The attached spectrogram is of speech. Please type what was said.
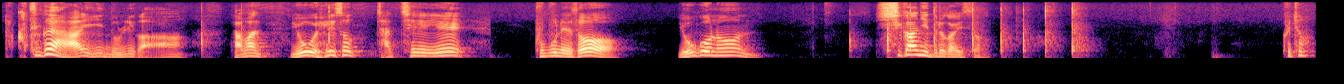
똑같은 거야, 이 논리가. 다만, 요 해석 자체의 부분에서 요거는 시간이 들어가 있어. 그죠?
